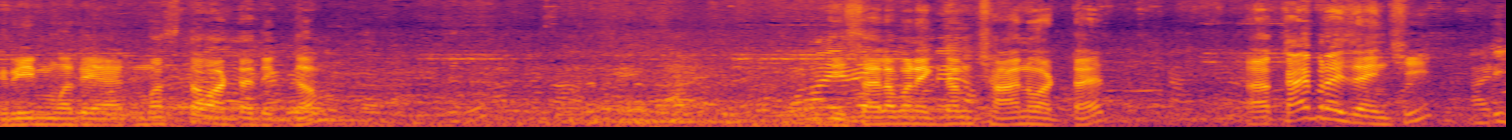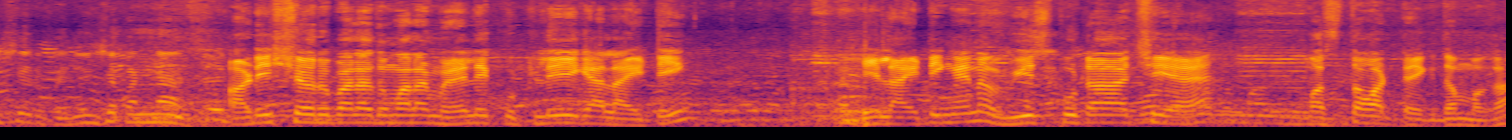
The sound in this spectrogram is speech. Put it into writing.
ग्रीनमध्ये आहेत. मस्त वाटतात एकदम. दिसायला पण एकदम छान वाटत आहेत काय प्राईस आहे यांची? अडीचशे रुपये दोनशे पन्नास. अडीचशे रुपयाला तुम्हाला मिळेल कुठलीही घ्या लाइटिंग ही लाइटिंग आहे ना वीस फुटाची आहे. मस्त वाटतं एकदम बघा.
